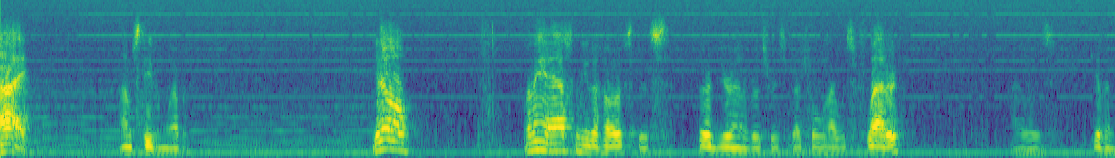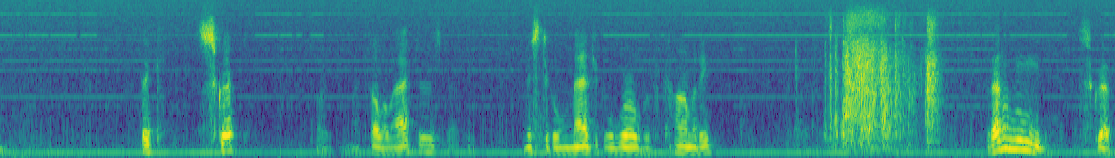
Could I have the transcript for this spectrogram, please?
Hi, I'm Steven Weber. You know, when they asked me to host this third year anniversary special, I was flattered. I was given thick script by my fellow actors, that mystical, magical world of comedy. But I don't need a script.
